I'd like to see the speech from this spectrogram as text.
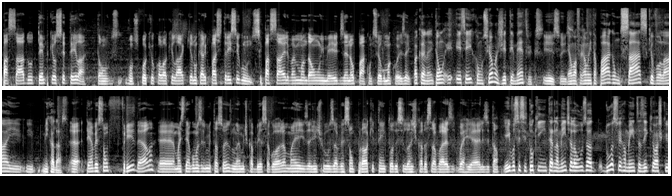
passado o tempo que eu setei lá. Então, vamos supor que eu coloque lá que eu não quero que passe 3 segundos. Se passar, ele vai me mandar um e-mail dizendo, opa, aconteceu alguma coisa aí. Bacana. Então, esse aí, como se chama? GT Metrics? Isso, isso. É uma ferramenta paga, um SaaS, que eu vou lá e, e me cadastro. É, tem a versão free dela, é, mas tem algumas limitações, não lembro de cabeça agora, mas a gente usa a versão Pro que tem todo esse lance de cadastrar várias URLs e tal. E aí você citou que internamente ela usa duas ferramentas aí que eu acho que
